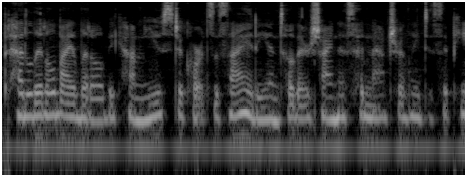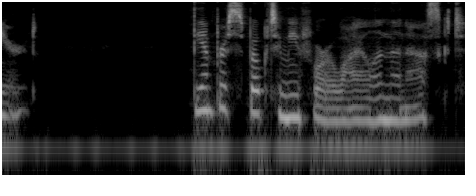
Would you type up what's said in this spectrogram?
but had little by little become used to court society until their shyness had naturally disappeared. The Empress spoke to me for a while and then asked,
